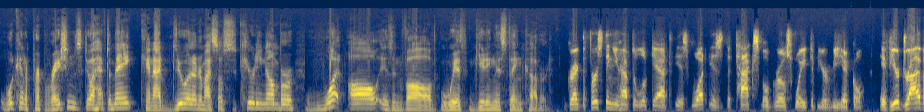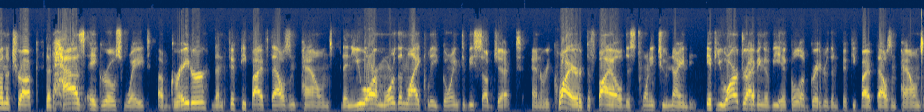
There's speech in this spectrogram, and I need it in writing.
What kind of preparations do I have to make? Can I do it under my social security number? What all is involved with getting this thing covered? Greg, the first thing you have to look at is what is the taxable gross weight of your vehicle. If you're driving a truck that has a gross weight of greater than 55,000 pounds, then you are more than likely going to be subject and required to file this 2290. If you are driving a vehicle of greater than 55,000 pounds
